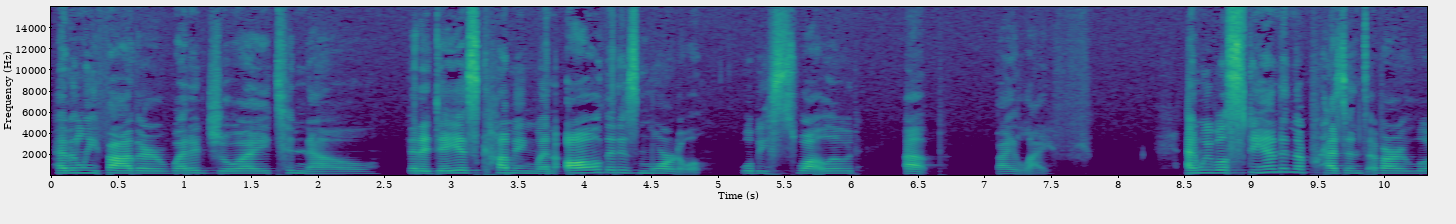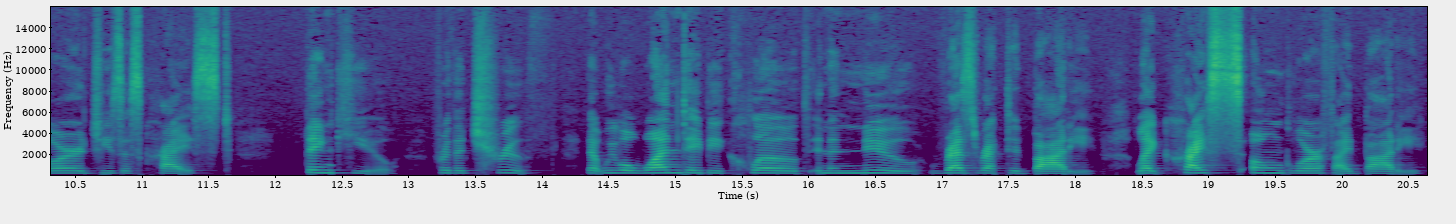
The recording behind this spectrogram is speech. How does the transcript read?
Heavenly Father, what a joy to know that a day is coming when all that is mortal will be swallowed up by life. And we will stand in the presence of our Lord Jesus Christ. Thank you for the truth that we will one day be clothed in a new resurrected body, like Christ's own glorified body.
